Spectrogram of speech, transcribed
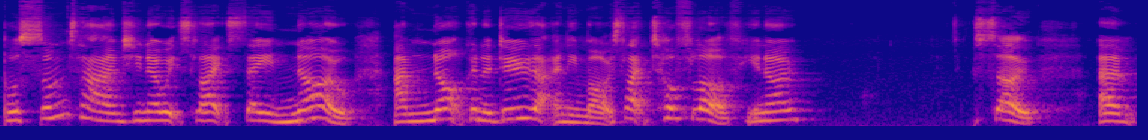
But sometimes, you know, it's like saying, no, I'm not going to do that anymore. It's like tough love, you know? So, um,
